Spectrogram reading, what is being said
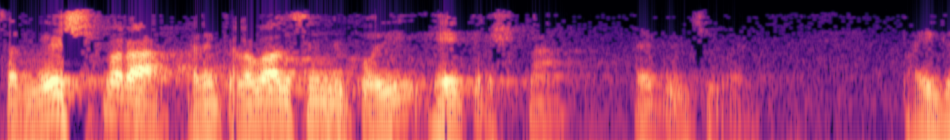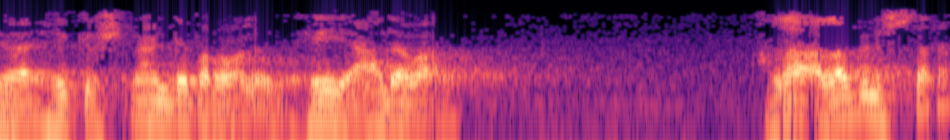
సర్వేశ్వర అని పిలవాల్సింది పోయి హే కృష్ణ అని పిలిచేవాడు. పైగా హే కృష్ణ అంటే పర్వాలేదు హే యాదవ అలా అలా పిలుస్తారా?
